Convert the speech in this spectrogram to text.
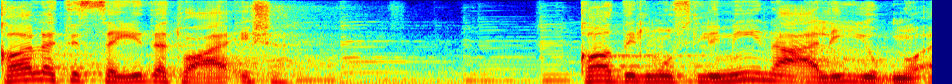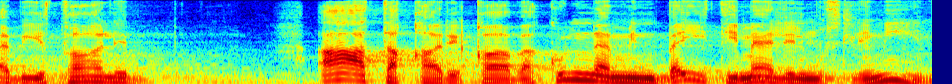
قالت السيدة عائشة قاضي المسلمين علي بن أبي طالب أعتق رقابكن من بيت مال المسلمين.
